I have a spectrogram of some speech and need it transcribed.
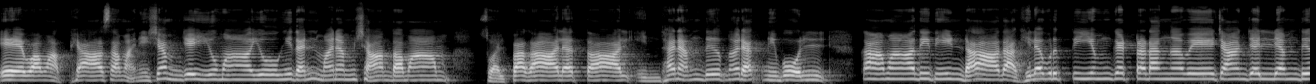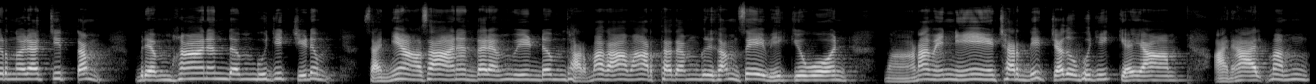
ഏവം അഭ്യാസമനിശം ചെയ്യുമാ യോഗിതൻ മനം ശാന്തമാം. സ്വൽപകാലത്താൽ ഇന്ധനം തീർന്നൊരഗ്നി പോൽ കാമാതി തീണ്ടാത് അഖിലവൃത്തിയും കെട്ടടങ്ങവേ ചാഞ്ചല്യം തീർന്നൊരച്ചിത്തം ബ്രഹ്മാനന്ദം ഭുജിച്ചിടും. സന്യാസാനന്തരം വീണ്ടും ധർമ്മകാമാർത്ഥതം ഗൃഹം സേവിക്കുവോൻ നാണമെന്നേ ഛർദിച്ചതു ഭുജിക്കയാം. അനാത്മം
